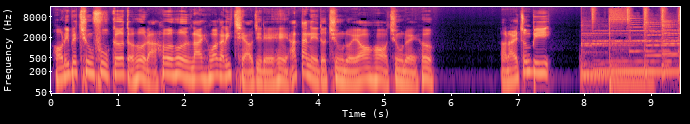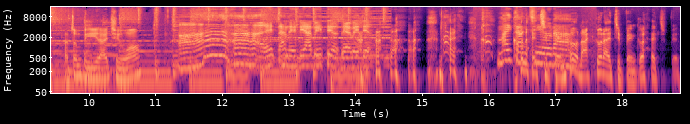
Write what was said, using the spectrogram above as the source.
好，你要唱副歌就好啦。好好，来，我甲你调一个嘿，啊，等下就唱落哦，吼，唱落好。啊，来准备，啊，准备来唱哦。过来一遍，好，来，过来一遍，过来一遍。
